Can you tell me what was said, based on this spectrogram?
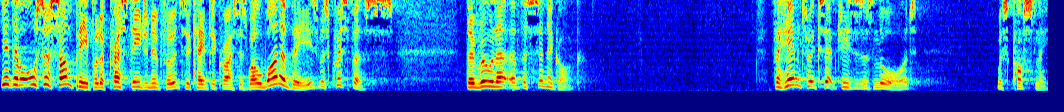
Yet there were also some people of prestige and influence who came to Christ as well. One of these was Crispus, the ruler of the synagogue. For him to accept Jesus as Lord was costly.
